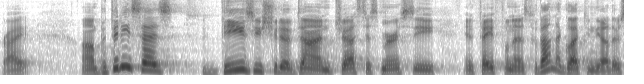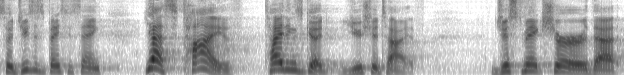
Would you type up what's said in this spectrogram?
right? Um, but then he says, these you should have done justice, mercy, and faithfulness without neglecting the others. So Jesus is basically saying, yes, tithe. Tithing's good. You should tithe. Just make sure that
